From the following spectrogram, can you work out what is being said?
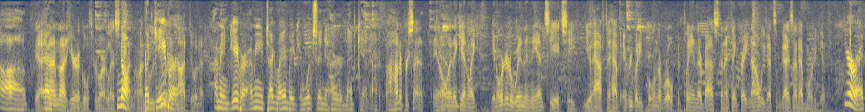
Uh, Yeah, and, And- I'm not here to go through our list No, on, on but who's doing it, Gaber- not doing it. I mean, Gaber, I mean, you talk about anybody can work any harder than that kid. A hundred percent. You know, Yeah. and again, like in order to win in the NCHC, you have to have everybody pulling the rope and playing their best. And I think right now we got some guys that have more to give. You're right.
